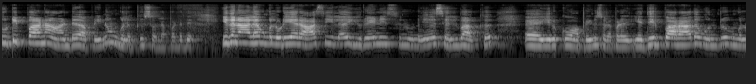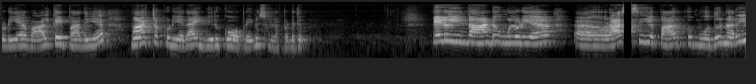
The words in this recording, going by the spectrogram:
துடிப்பான ஆண்டு அப்படின்னு உங்களுக்கு சொல்லப்படுது. இதனால் உங்களுடைய ராசியில் யுரேனிஸினுடைய செல்வாக்கு இருக்கும் அப்படின்னு சொல்லப்படுது. எதிர்பாராத ஒன்று உங்களுடைய வாழ்க்கை பாதையை மாற்றக்கூடியதாக இருக்கும் அப்படின்னு சொல்லப்படுது. மேலும் இந்த ஆண்டு உங்களுடைய ராசி ராசியை பார்க்கும்போது நிறைய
